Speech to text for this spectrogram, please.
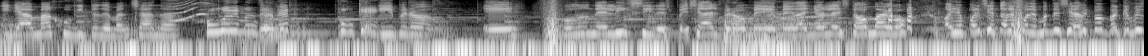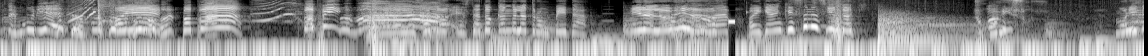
Se llama juguito de manzana. ¿Jugo de manzana? ¿Con qué? Sí, pero... Eh, con un elixir especial, pero me, me dañó el estómago. Oye, por cierto, le podemos decir a mi papá que me estoy muriendo. por ¡Oye! ¡Papá! ¡Papi! ¡Papá! Está, está tocando la trompeta. Míralo, míralo. Oigan, ¿qué están haciendo aquí? ¡Chorizos! Morita,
